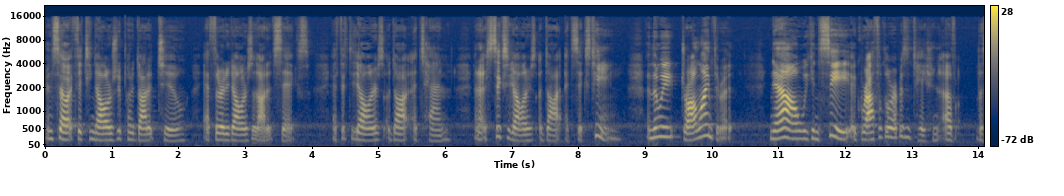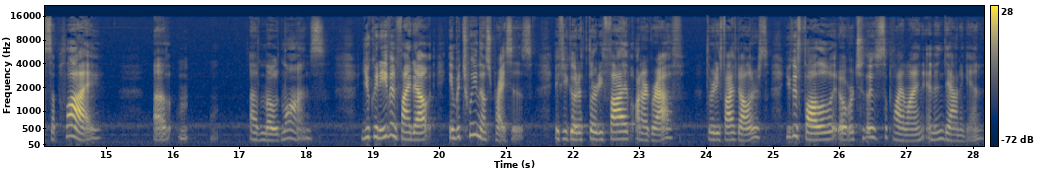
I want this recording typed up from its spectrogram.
And so at $15, we put a dot at 2, at $30, a dot at 6, at $50, a dot at 10, and at $60, a dot at 16. And then we draw a line through it. Now we can see a graphical representation of the supply of, of mowed lawns. You can even find out in between those prices. If you go to 35 on our graph, $35, you could follow it over to the supply line and then down again,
